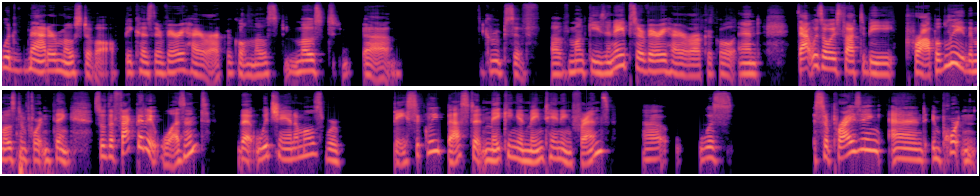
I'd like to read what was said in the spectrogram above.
would matter most of all because they're very hierarchical. Most most uh, groups of of monkeys and apes are very hierarchical, and that was always thought to be probably the most important thing. So the fact that it wasn't that which animals were basically best at making and maintaining friends uh, was surprising and important.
